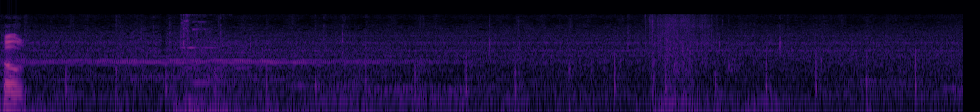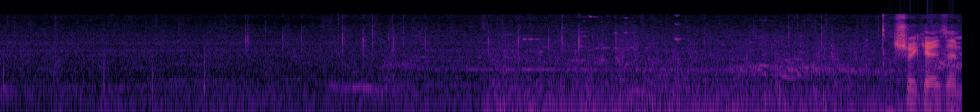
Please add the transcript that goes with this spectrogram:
Cool. Je sais qu'elles aiment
